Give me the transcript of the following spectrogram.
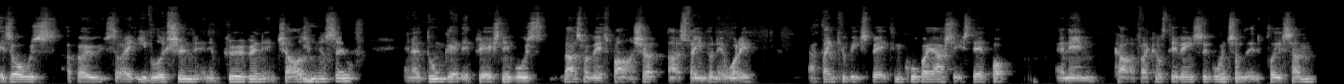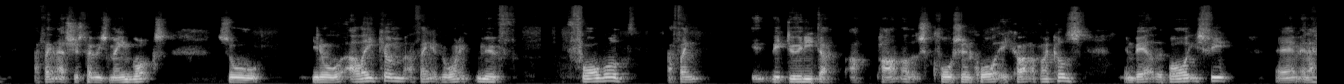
is always about sort of evolution and improving and challenging yourself. And I don't get the impression he goes, "That's my best partnership. That's fine. Don't worry." I think you'll be expecting Kobayashi to step up, and then Carter Vickers to eventually go and somebody to replace him. I think that's just how his mind works. So, you know, I like him. I think if we want to move forward, I think we do need a, a partner that's closer in quality, Carter Vickers, and better the ball at his feet. Um, and I,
